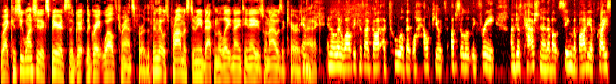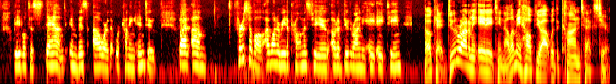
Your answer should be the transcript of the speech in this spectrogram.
Right, because she wants you to experience the the great wealth transfer, the thing that was promised to me back in the late 1980s when I was a charismatic. In, in a little while, because I've got a tool that will help you. It's absolutely free. I'm just passionate about seeing the body of Christ be able to stand in this hour that we're coming into. But um, first of all, I want to read a promise to you out of Deuteronomy 8:18. Okay, Deuteronomy 8:18. Now let me help you out with the context here.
